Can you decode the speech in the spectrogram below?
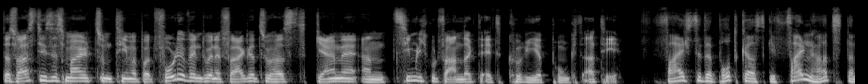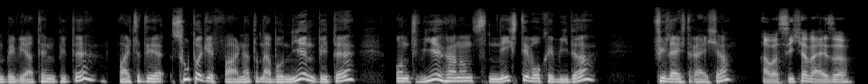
Das war's dieses Mal zum Thema Portfolio. Wenn du eine Frage dazu hast, gerne an ziemlich gut veranlagt.kurier.at. Falls dir der Podcast gefallen hat, dann bewerte ihn bitte. Falls er dir super gefallen hat, dann abonnieren bitte. Und wir hören uns nächste Woche wieder. Vielleicht reicher. Aber sicher weiser.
